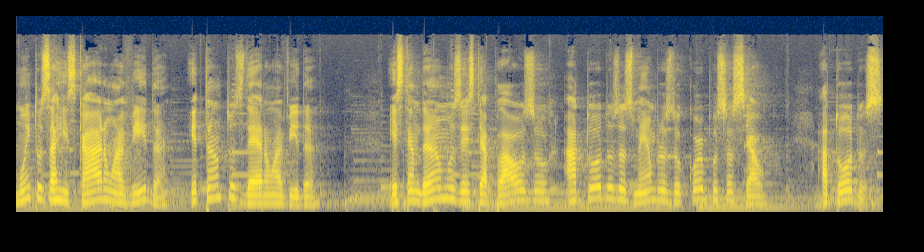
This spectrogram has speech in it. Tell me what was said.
Muitos arriscaram a vida e tantos deram a vida. Estendamos este aplauso a todos os membros do corpo social, a todos,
